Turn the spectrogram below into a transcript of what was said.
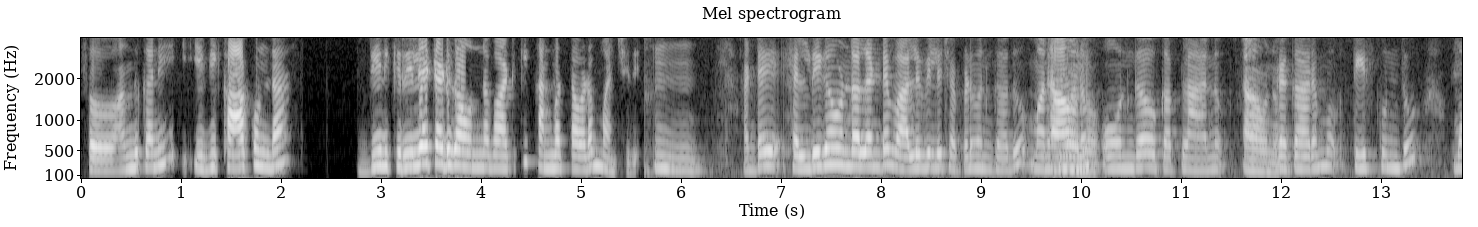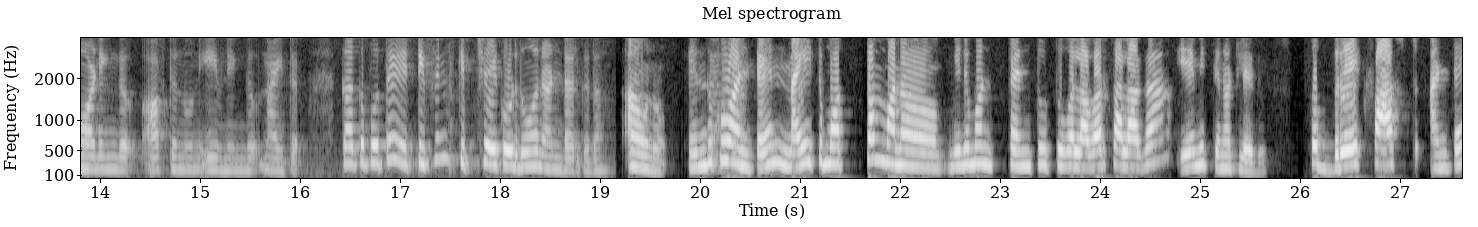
సో అందుకని ఇవి కాకుండా దీనికి రిలేటెడ్గా ఉన్న వాటికి కన్వర్ట్ అవ్వడం మంచిది. అంటే హెల్దీగా ఉండాలంటే వాళ్ళు వీళ్ళు చెప్పడం అని కాదు మనం ఓన్గా ఒక ప్లాన్ ప్రకారం తీసుకుంటూ మార్నింగ్ ఆఫ్టర్నూన్ ఈవినింగ్ నైట్ కాకపోతే టిఫిన్ స్కిప్ చేయకూడదు అని అంటారు కదా. అవును. ఎందుకు అంటే నైట్ మొత్తం మన minimum ten to twelve hours అలాగా ఏమీ తినట్లేదు. సో బ్రేక్ఫాస్ట్ అంటే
